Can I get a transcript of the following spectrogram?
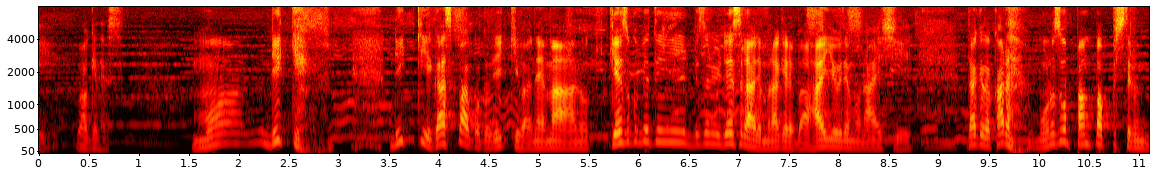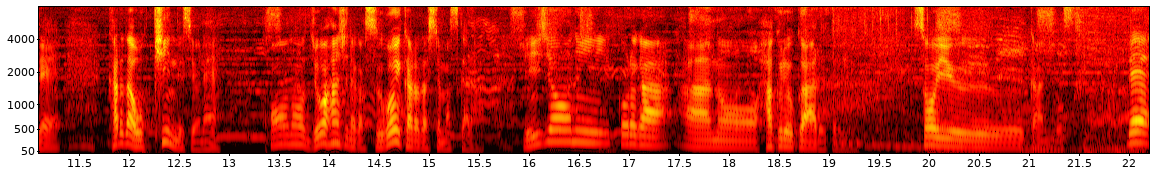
いわけです。もうリッキー リッキーガスパーことリッキーはねまああの原則別に別にレスラーでもなければ俳優でもないしだけど彼ものすごくパンプアップしてるんで体大きいんですよね。この上半身なんかすごい体してますから非常にこれがあの迫力あるというそういう感じです。で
